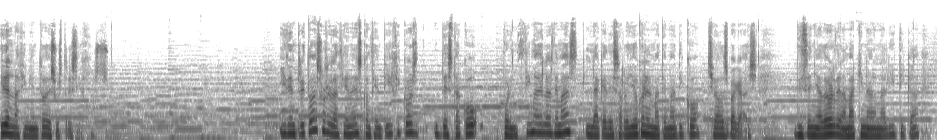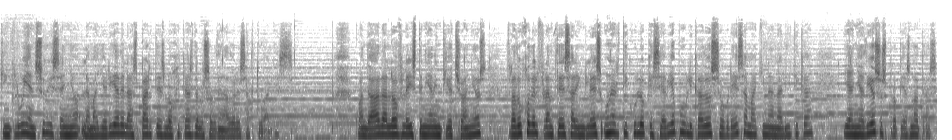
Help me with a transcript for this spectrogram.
y del nacimiento de sus tres hijos. Y de entre todas sus relaciones con científicos destacó por encima de las demás la que desarrolló con el matemático Charles Babbage, diseñador de la máquina analítica que incluía en su diseño la mayoría de las partes lógicas de los ordenadores actuales. Cuando Ada Lovelace tenía 28 años, tradujo del francés al inglés un artículo que se había publicado sobre esa máquina analítica y añadió sus propias notas,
